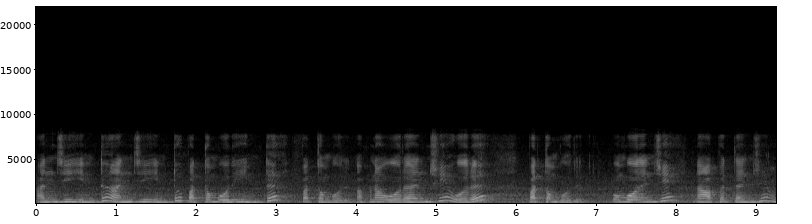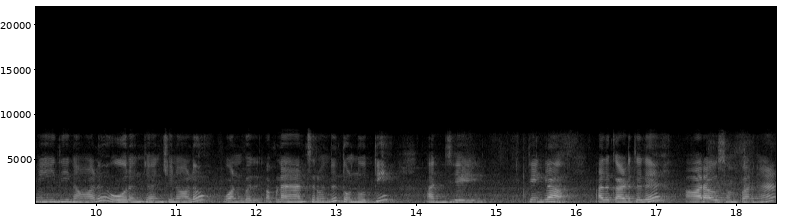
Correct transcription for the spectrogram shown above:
அஞ்சு இன்ட்டு அஞ்சு இன்ட்டு பத்தொம்போது இன்ட்டு பத்தொம்போது. அப்படின்னா ஒரு அஞ்சு ஒரு பத்தொம்போது. ஒம்பது அஞ்சு நாற்பத்தஞ்சு மீதி நாலு ஓரஞ்சு அஞ்சு நாலு ஒன்பது. அப்படின்னா ஆன்சர் வந்து தொண்ணூற்றி அஞ்சு. ஓகேங்களா? அதுக்கு அடுத்தது ஆறாவது சம் பாருங்கள்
